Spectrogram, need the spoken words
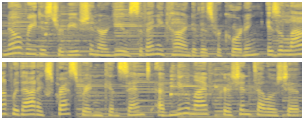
No redistribution or use of any kind of this recording is allowed without express written consent of New Life Christian Fellowship.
